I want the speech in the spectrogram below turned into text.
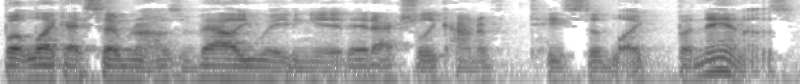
But like I said when I was evaluating it, it actually kind of tasted like bananas.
